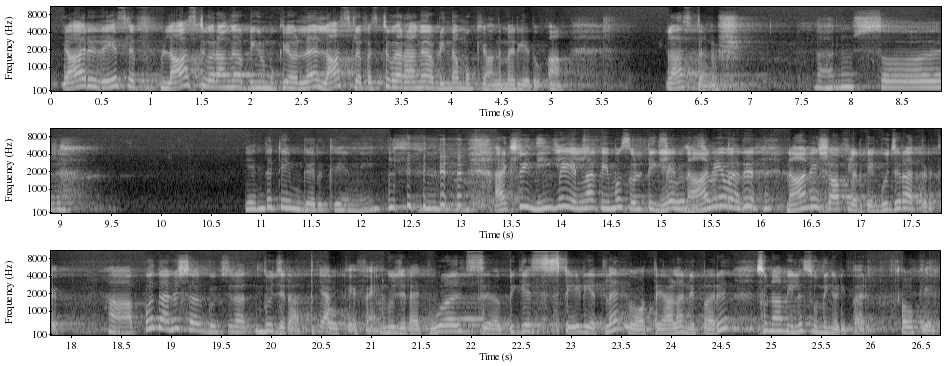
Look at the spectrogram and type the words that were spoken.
யார் ரேஸில் லாஸ்ட் வராங்க அப்படிங்கிற முக்கியம் இல்லை. லாஸ்ட்டில் ஃபஸ்ட்டு வராங்க அப்படின்னு தான் முக்கியம். அந்த மாதிரி எதுவும். ஆ. லாஸ்ட் தனுஷ் தனுஷ் சார் எந்த டீமுக்கு இருக்கு நீ ஆக்சுவலி நீங்களே எல்லா டீமும் சொல்லிட்டீங்களே. நானே வந்து நானே ஷாக்ல இருக்கேன். குஜராத் இருக்கு. அப்போ Dhanush sir Gujarat. Gujarat. Okay fine Gujarat. World's biggest ஸ்டேடியத்தில் ஒத்தையாளாக நிற்பார் சுனாமியில் ஸ்விம்மிங் அடிப்பார். ஓகே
